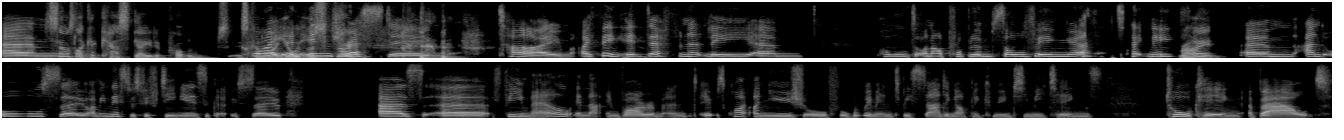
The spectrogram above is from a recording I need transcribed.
Um, Sounds like a cascade of problems. It's quite kind of like an interesting time. I think it definitely um, pulled on our problem solving technique. Right. Um, and also, I mean, this was 15 years ago. So, as a female in that environment, it was quite unusual for women to be standing up in community meetings talking about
